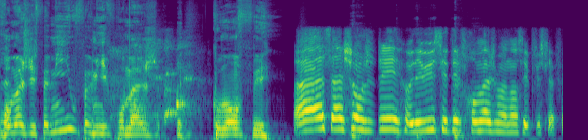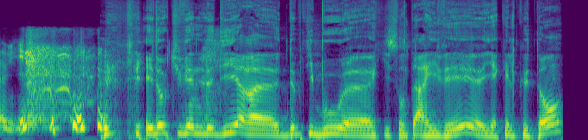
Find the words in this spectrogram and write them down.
Fromage et famille ou famille et fromage? Comment on fait? Ah, ça a changé. Au début, c'était le fromage, maintenant, c'est plus la famille. Et donc, tu viens de le dire, euh, deux petits bouts euh, qui sont arrivés euh, il y a quelques temps.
